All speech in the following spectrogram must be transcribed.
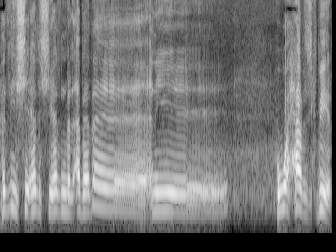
هذه الشيء هذا الشيء هذا الملعب هذا آه، يعني هو حافز كبير.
